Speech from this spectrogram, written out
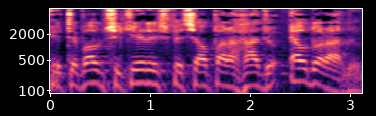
Etevaldo Siqueira, especial para a Rádio Eldorado.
